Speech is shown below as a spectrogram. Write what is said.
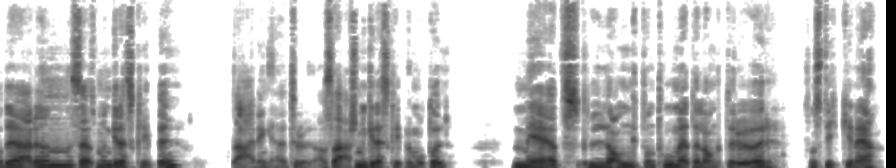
Og det er en, ser ut som en gressklipper. Det er, en, tror, altså det er som en gressklippermotor, med et langt, sånn to meter langt rør som stikker ned.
